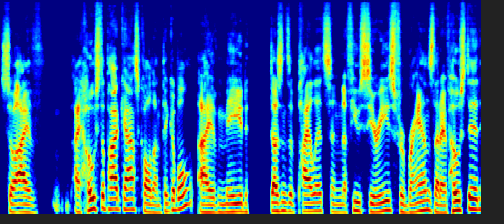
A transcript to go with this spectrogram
So I've I host a podcast called Unthinkable. I have made dozens of pilots and a few series for brands that I've hosted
